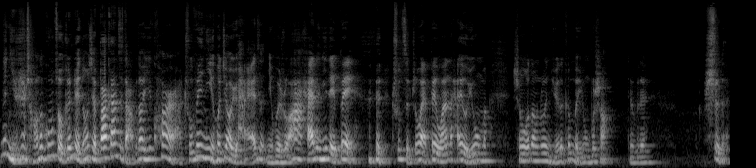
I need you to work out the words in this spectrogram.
那你日常的工作跟这东西八竿子打不到一块儿啊！除非你以后教育孩子，你会说啊，孩子你得背。除此之外，背完了还有用吗？生活当中你觉得根本用不上，对不对？是的，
